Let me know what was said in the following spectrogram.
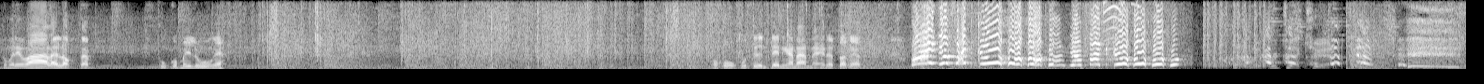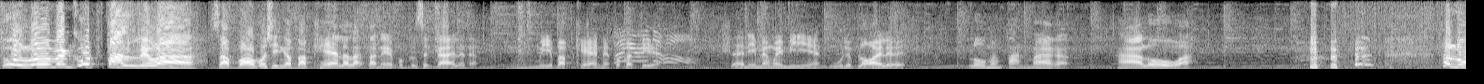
ก็ไม่ได้ว่าอะไรหรอกแต่กูก็ไม่รู้ไงโอ้โห กูตื่นเต้นขนาดไหนนะตอนเนี้ยว้ายอย่าฟันกูอย่าฟันกูโอ้โลแม่งโคตรปั่นเลยว่ะ สับวอลพอชินกับบัฟแคร์แล้วล่ะ ตอนนี้ผมรู้สึกได้เลยเนี่ยอืมมีบัฟแคร์เนี่ยปกติ แต่อันนี้แม่งไม่มีกูเรียบร้อยเลย โลแม่งปั่นมากอะฮาโลว่ะถ้ารู้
